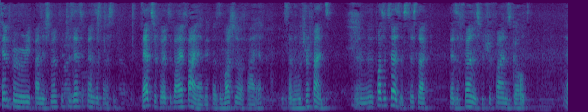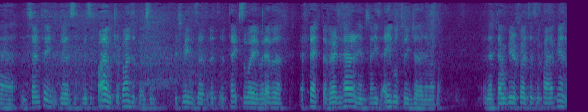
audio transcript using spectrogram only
temporary punishment which is there to cleanse a person. That's referred to by a fire because the marshal of a fire is something which refines. And the Pasuk says it's just like there's a furnace which refines gold. Uh, the same thing, there's a, there's a fire which refines a person, which means that it, it takes away whatever effect the have had on him, so he's able to enjoy another. And that, that will be referred to as the fire of Gehenna.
